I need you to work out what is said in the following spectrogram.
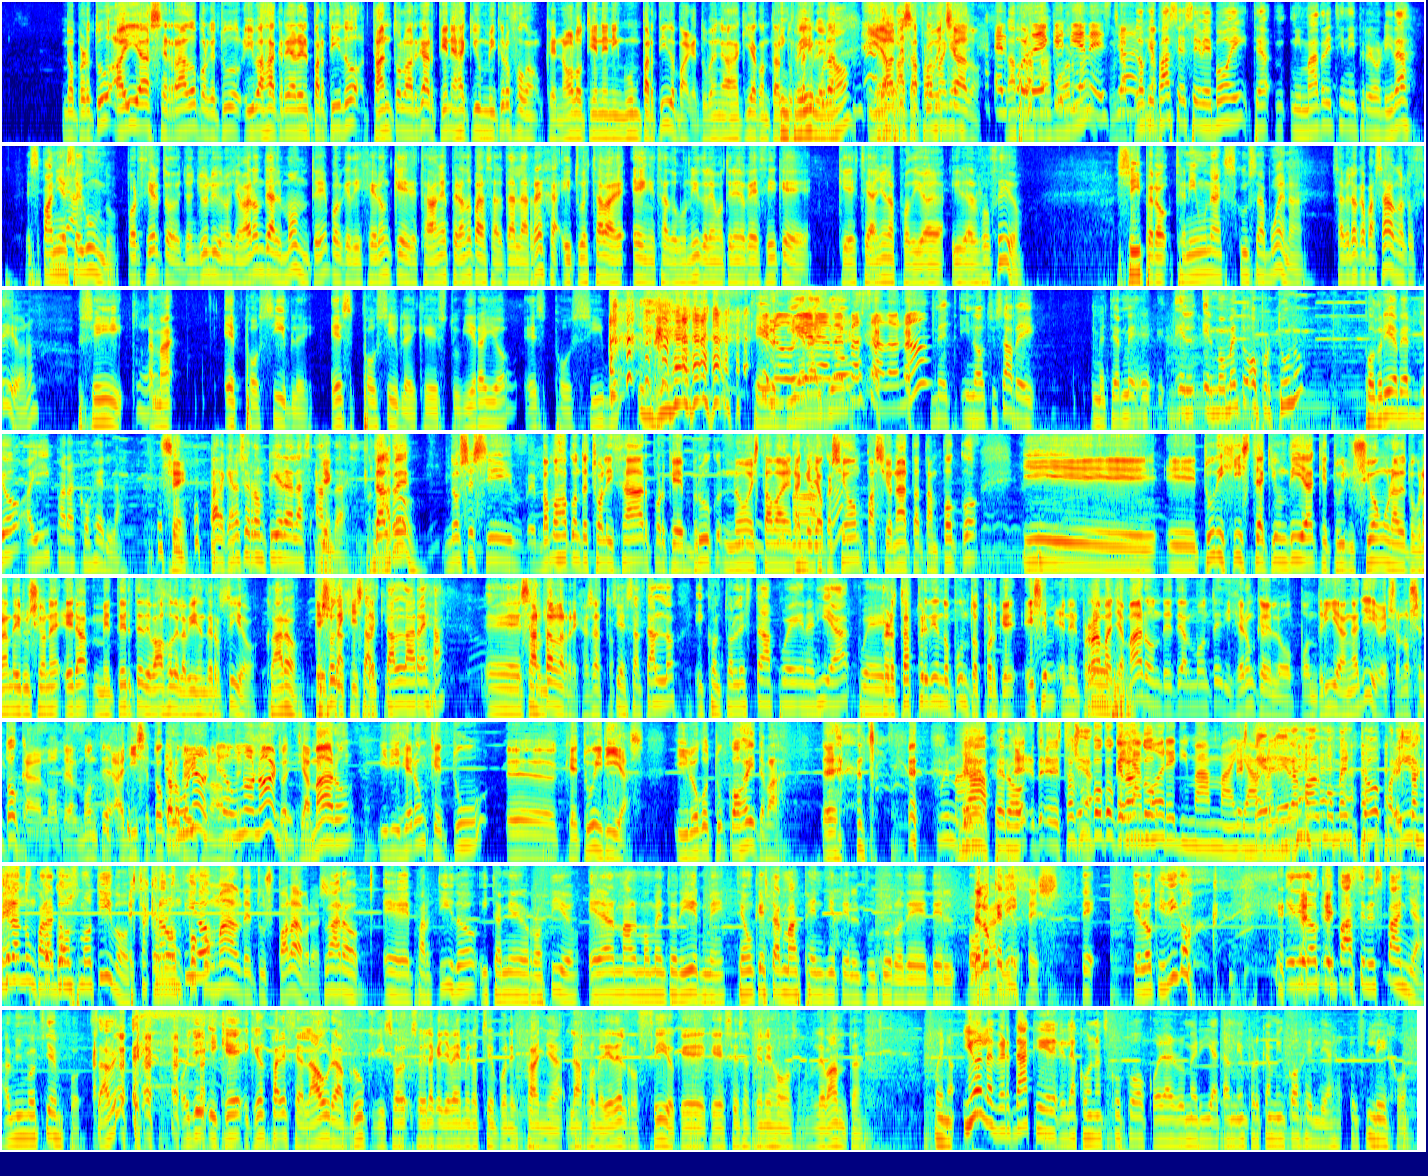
No, pero tú ahí has cerrado porque tú ibas a crear el partido, tanto largar, tienes aquí un micrófono que no lo tiene ningún partido para que tú vengas aquí a contar Increíble, tu película ¿no? y lo has desaprovechado. el poder que tienes, John. lo que pasa es que me voy, te- mi madre tiene prioridad. España es Ya. segundo. Por cierto, John Julio, nos llevaron de Almonte porque dijeron que estaban esperando para saltar la reja y tú estabas en Estados Unidos. Le hemos tenido que decir que, que este año no has podido ir al Rocío. Sí, pero tenía una excusa buena. ¿Sabes lo que ha pasado en el Rocío, no? Sí, ¿Qué? además, es posible, es posible que estuviera yo, es posible que, que no hubiera yo, pasado, ¿no? met- y no, tú sabes, meterme, eh, el, el momento oportuno podría haber yo ahí para cogerla. Sí. Para que no se rompiera las Bien, andas. Tal vez, no sé si vamos a contextualizar porque Brooke no estaba en aquella Ah. ocasión, Pasionata tampoco, y, y tú dijiste aquí un día que tu ilusión, una de tus grandes ilusiones, era meterte debajo de la Virgen de Rocío. Claro. Eso dijiste aquí. Saltar la reja. Eh, Saltar con- la reja, exacto. Sí, saltarlo y con toda esta pues energía, pues Pero estás perdiendo puntos porque ese, en el programa Oh. llamaron desde Almonte y dijeron que lo pondrían allí. Eso no se toca, los de Almonte, allí se toca lo que un dicen hon- los es un Almonte. honor, Entonces, dice. llamaron y dijeron que tú eh, que tú irías y luego tú coges y te vas. Eh, entonces, Muy mal. Ya, pero- eh, eh, estás un poco El quedando amor de mamá ya. Era, era mal momento para Estás irme quedando un para poco- dos motivos. estás quedando un poco mal de tus palabras. Claro, eh, partido y también Rocío. Era el mal momento de irme. Tengo que estar más pendiente en el futuro de, del De lo que dices. De, de lo que digo y de lo que pasa en España al mismo tiempo, ¿sabes? Oye, ¿y qué, y qué os parece a Laura, Brooke, que so- soy la que lleva menos tiempo en España, la romería del Rocío? ¿Qué, qué sensaciones os levanta? Bueno, yo la verdad que la conozco poco, la romería también, porque a mí coge le- lejos.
